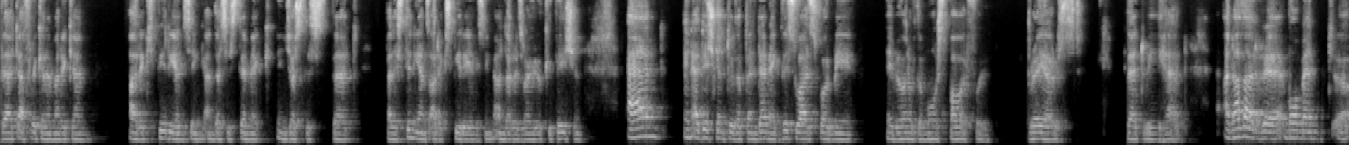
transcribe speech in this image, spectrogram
that African American are experiencing and the systemic injustice that Palestinians are experiencing under Israeli occupation. And in addition to the pandemic, this was for me maybe one of the most powerful prayers that we had. Another uh, moment, uh,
